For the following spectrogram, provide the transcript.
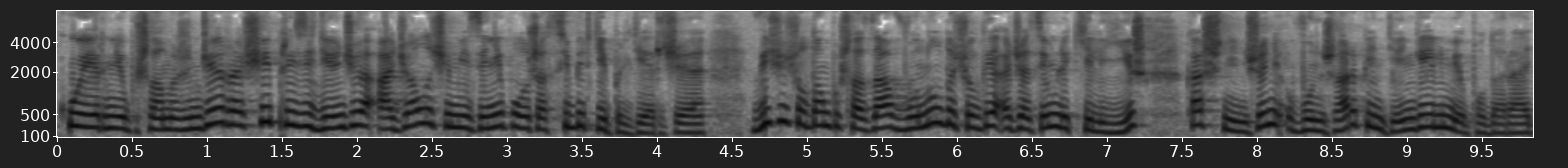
Куэрне пышламыжынже Россия президенті ажалы чемезене положа Сибирге білдерже. Виші жылдан пышламаза вунулды жылды ажаземлі келиеш, кашнинжін вунжар пенденге илме болдарад.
